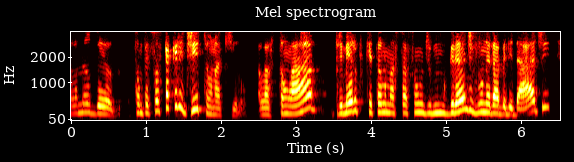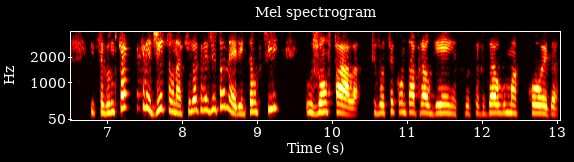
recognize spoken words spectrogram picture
Fala, meu Deus, são pessoas que acreditam naquilo. Elas estão lá, primeiro, porque estão numa situação de grande vulnerabilidade, e segundo, porque acreditam naquilo, acreditam nele. Então, se o João fala, se você contar para alguém, se você fizer alguma coisa,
